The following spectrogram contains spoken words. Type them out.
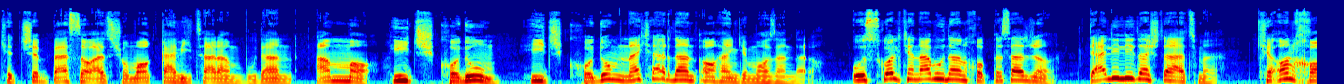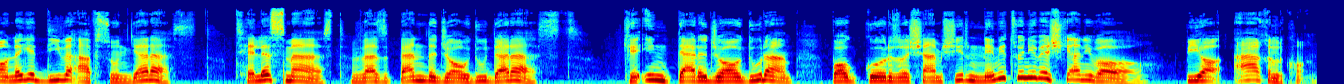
که چه بسا از شما قوی ترم بودن. اما هیچ کدوم هیچ کدوم نکردند آهنگ مازندران اسکل که نبودن خب پسر جان. دلیلی داشته حتما که آن خانه دیو افسونگر است. تلسم است و از بند جادو در است. که این در جادورم با گرز و شمشیر نمی‌تونی بشکنی وا. بیا عقل کن.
